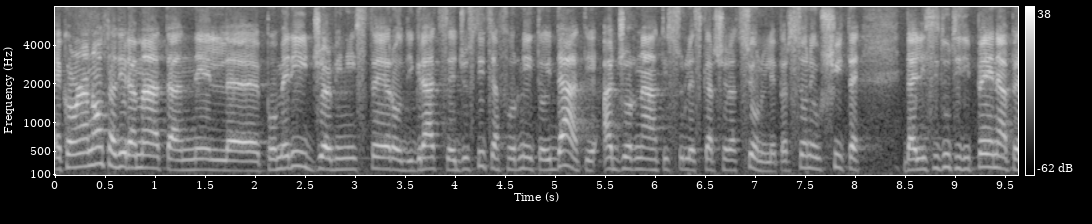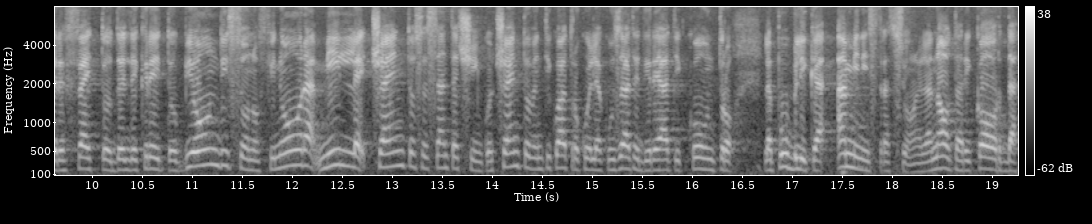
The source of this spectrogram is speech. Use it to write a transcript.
E con una nota diramata nel pomeriggio il Ministero di Grazia e Giustizia ha fornito i dati aggiornati sulle scarcerazioni. Le persone uscite dagli istituti di pena per effetto del decreto Biondi sono finora 1165, 124 quelle accusate di reati contro la pubblica amministrazione. La nota ricorda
